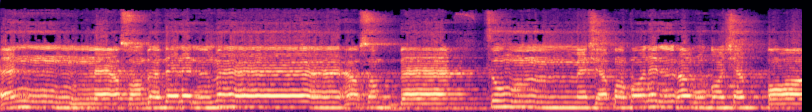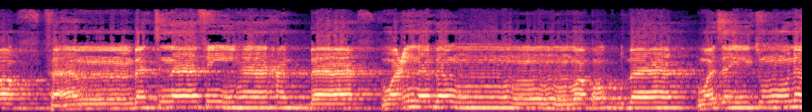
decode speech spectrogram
أنا صببنا الماء صبا ثم شققنا الأرض شقا فأنبتنا فيها حبا وعنبا وقضبا وزيتونا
